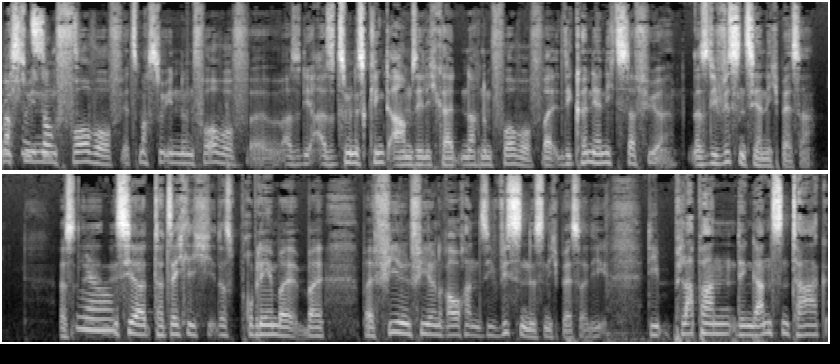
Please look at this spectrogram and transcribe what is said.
machst du jämmerlichen ihnen einen Sucht. Vorwurf. Jetzt machst du ihnen einen Vorwurf. äh, Also die, also zumindest klingt Armseligkeit nach einem Vorwurf, weil die können ja nichts dafür. Also die wissen es ja nicht besser. Das Ja. ist ja tatsächlich das Problem bei, bei, bei vielen, vielen Rauchern. Sie wissen es nicht besser. Die, die plappern den ganzen Tag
